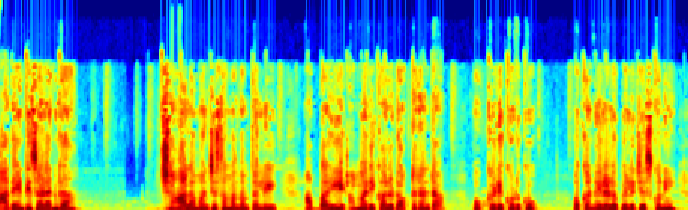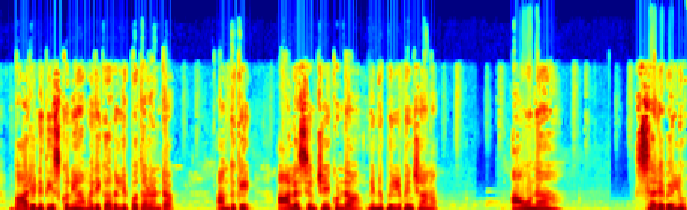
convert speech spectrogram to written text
అదేంటి సడన్గా? చాలా మంచి సంబంధం తల్లి. అబ్బాయి అమెరికాలో డాక్టర్ అంట. ఒక్కడే కొడుకు. ఒక నెలలో పెళ్ళి చేసుకుని భార్యని తీసుకొని అమెరికా వెళ్ళిపోతాడంట. అందుకే ఆలస్యం చేయకుండా నిన్ను పిలిపించాను. అవునా? సరే వెళ్ళు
